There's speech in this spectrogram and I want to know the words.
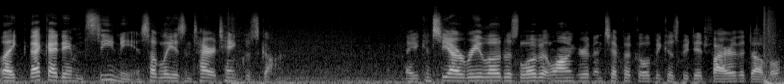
Like, that guy didn't even see me, and suddenly his entire tank was gone. Now you can see our reload was a little bit longer than typical because we did fire the double.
